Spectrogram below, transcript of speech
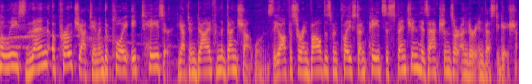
Police then approach Yatim and deploy a taser. Yatim died from the gunshot wounds. The officer involved has been placed on paid suspension. His actions are under investigation.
